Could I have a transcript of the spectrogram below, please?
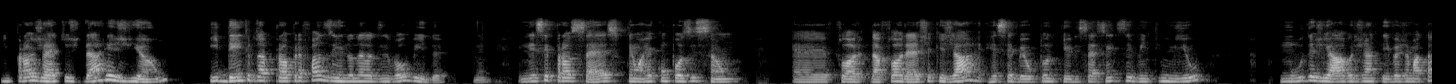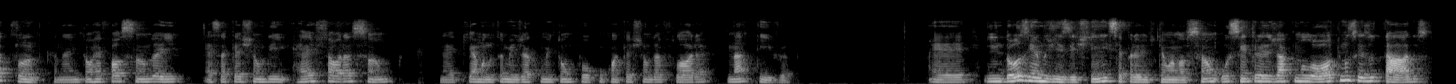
em projetos da região e dentro da própria fazenda onde ela é desenvolvida. Né? E nesse processo tem uma recomposição é, da floresta que já recebeu o plantio de 720 mil mudas de árvores nativas da Mata Atlântica. Né? Então, reforçando aí essa questão de restauração, né, que a Manu também já comentou um pouco com a questão da flora nativa. É, em 12 anos de existência, para a gente ter uma noção, o centro já acumulou ótimos resultados,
